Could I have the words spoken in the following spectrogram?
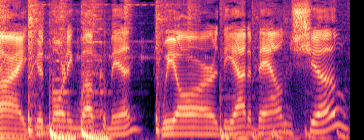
All right, good morning. Welcome in. We are the Out of Bounds Show,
